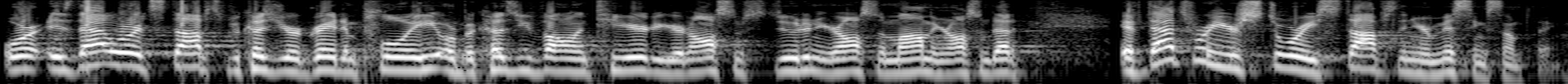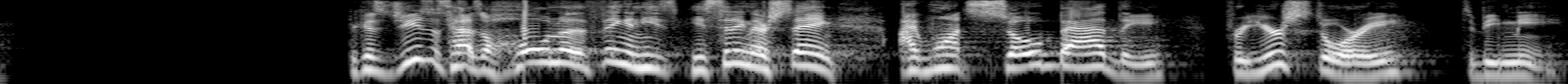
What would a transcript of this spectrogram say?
or is that where it stops because you're a great employee, or because you volunteered, or you're an awesome student, you're an awesome mom, you're an awesome dad? If that's where your story stops, then you're missing something. Because Jesus has a whole other thing, and he's, he's sitting there saying, I want so badly for your story to be me.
